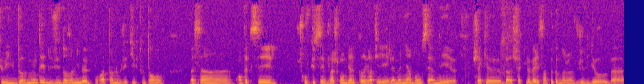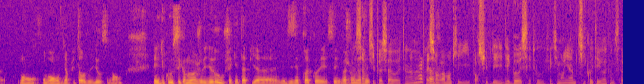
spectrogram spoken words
qu'ils doivent monter juste dans un immeuble pour atteindre l'objectif tout en haut, bah, ça, en fait, c'est je trouve que c'est vachement bien chorégraphié et la manière dont c'est amené euh, chaque euh, bah, chaque level c'est un peu comme dans un jeu vidéo bah bon, on va en revenir plus tard au jeu vidéo c'est marrant et du coup c'est comme dans un jeu vidéo où chaque étape il y a, il y a des épreuves quoi et c'est vachement bien c'est un petit peu ça ouais t'as l'impression vraiment qu'ils poursuivent des, des boss et tout effectivement il y a un petit côté ouais, comme ça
